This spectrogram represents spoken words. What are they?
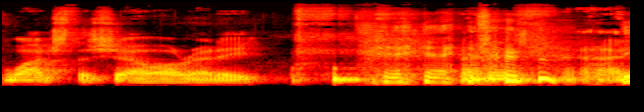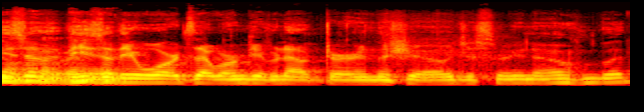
watched the show already. These are these are the awards that weren't given out during the show, just so you know. But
